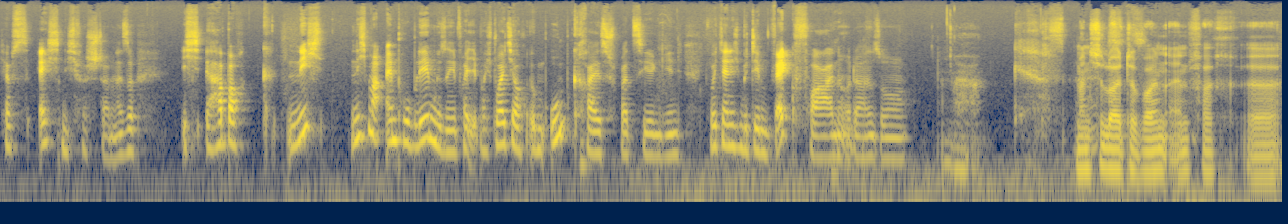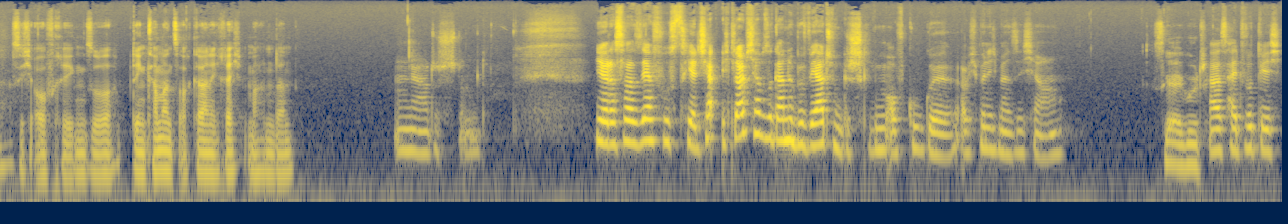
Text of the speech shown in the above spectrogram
Ich habe es echt nicht verstanden. Also ich habe auch nicht, nicht mal ein Problem gesehen. Ich ich wollte ja auch im Umkreis spazieren gehen. Ich wollte ja nicht mit dem wegfahren oder so. Krass. Manche Leute wollen einfach äh, sich aufregen, so. Den kann man es auch gar nicht recht machen dann. Ja, das stimmt. Ja, das war sehr frustrierend. Ich glaube, ich, glaub, ich habe sogar eine Bewertung geschrieben auf Google, aber ich bin nicht mehr sicher. Sehr gut. Aber es ist halt wirklich,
